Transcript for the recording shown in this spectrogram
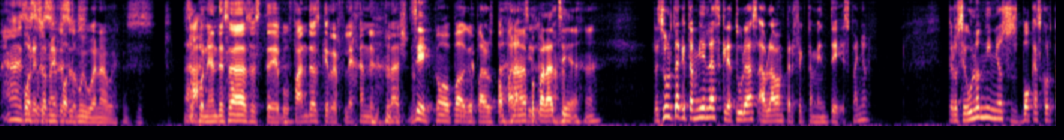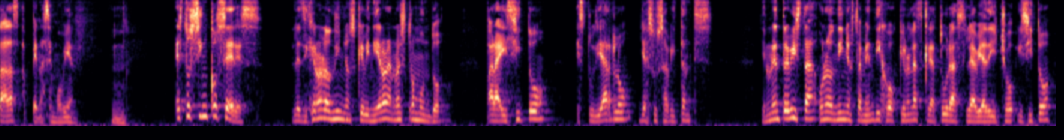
Ah, Por eso no hay fotos. es muy buena, güey. Es- Se Ajá. ponían de esas este, bufandas que reflejan el flash, ¿no? Sí, como pa- para los Ajá, paparazzi. paparazzi. Ajá. Resulta que también las criaturas hablaban perfectamente español. Pero según los niños, sus bocas cortadas apenas se movían. Mm. Estos cinco seres les dijeron a los niños que vinieron a nuestro mundo para, y cito, estudiarlo y a sus habitantes. Y en una entrevista, uno de los niños también dijo que una de las criaturas le había dicho, y cito,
